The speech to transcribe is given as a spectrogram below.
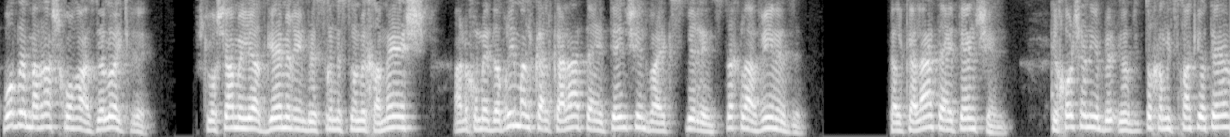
כמו במראה שחורה, זה לא יקרה. שלושה מיליארד גיימרים ב-2025, אנחנו מדברים על כלכלת ה-attention וה-experience, צריך להבין את זה. כלכלת ה-attention. ככל שאני בתוך המשחק יותר,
